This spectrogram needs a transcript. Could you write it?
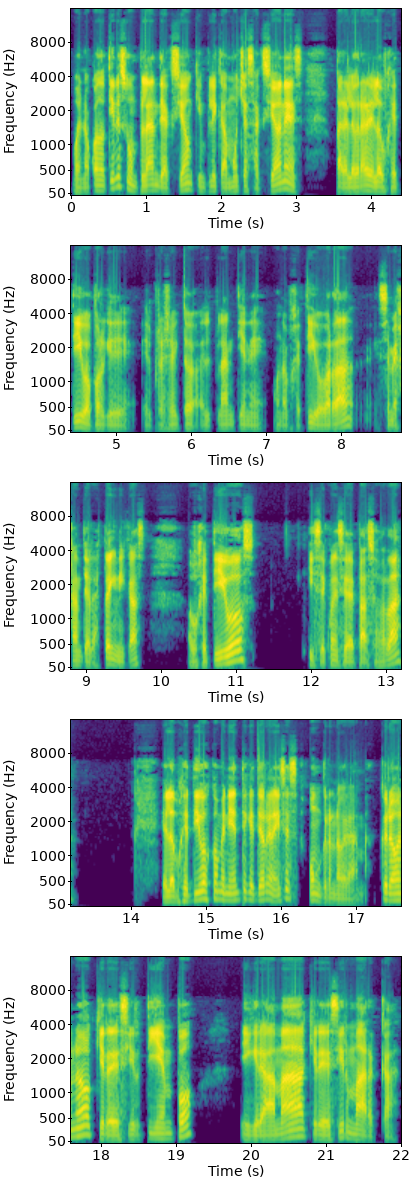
Bueno, cuando tienes un plan de acción que implica muchas acciones para lograr el objetivo, porque el proyecto, el plan tiene un objetivo, ¿verdad? Semejante a las técnicas, objetivos y secuencia de pasos, ¿verdad? El objetivo es conveniente que te organices un cronograma. Crono quiere decir tiempo y grama quiere decir marca.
